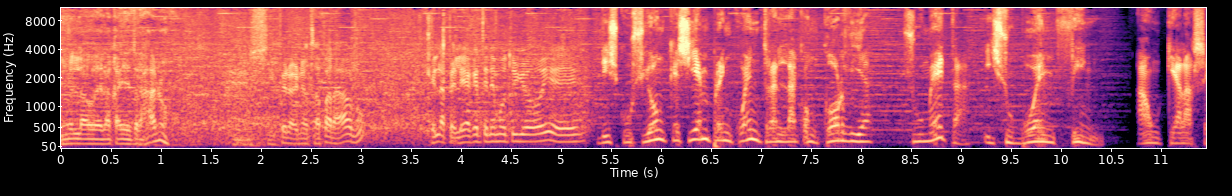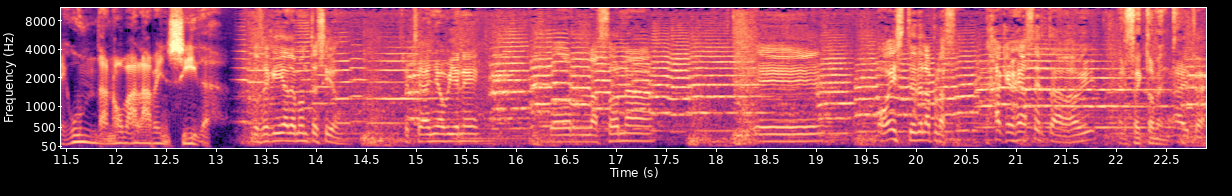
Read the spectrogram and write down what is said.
en el lado de la calle Trajano. sí, pero ahí no está parado, ¿no? Que la pelea que tenemos tú y yo hoy es... Discusión que siempre encuentra en la concordia su meta y su buen fin, aunque a la segunda no va la vencida. Crucequilla de Montesión. Este año viene por la zona eh, oeste de la plaza. A que me he acertado, Javi. Perfectamente. Ahí está.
